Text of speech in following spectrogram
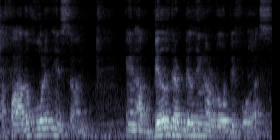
a father holding his son, and a builder building a road before us.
